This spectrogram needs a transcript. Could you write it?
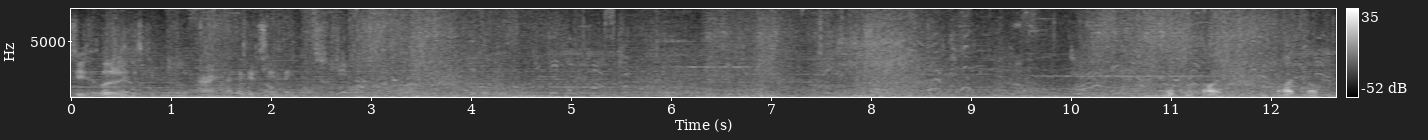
Jesus, literally just keep moving. Alright, I can do the same thing. Oh, I thought, I thought so.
